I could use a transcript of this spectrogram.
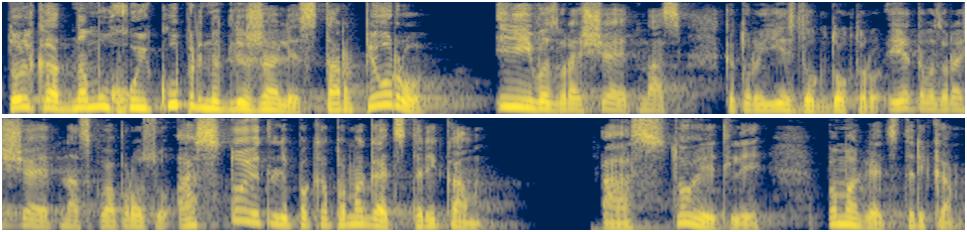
только одному хуйку принадлежали, старперу, и возвращает нас, который ездил к доктору, и это возвращает нас к вопросу, а стоит ли пока помогать старикам? А стоит ли помогать старикам?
